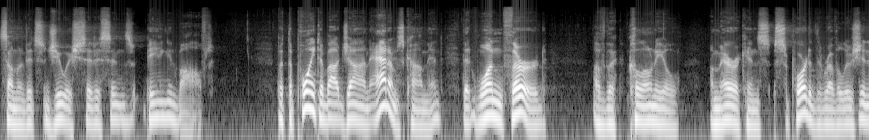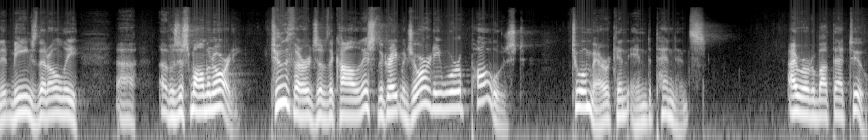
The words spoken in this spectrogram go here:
some of its Jewish citizens being involved. But the point about John Adams' comment that one third of the colonial Americans supported the revolution, it means that only uh, it was a small minority. Two thirds of the colonists, the great majority, were opposed to American independence. I wrote about that too.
